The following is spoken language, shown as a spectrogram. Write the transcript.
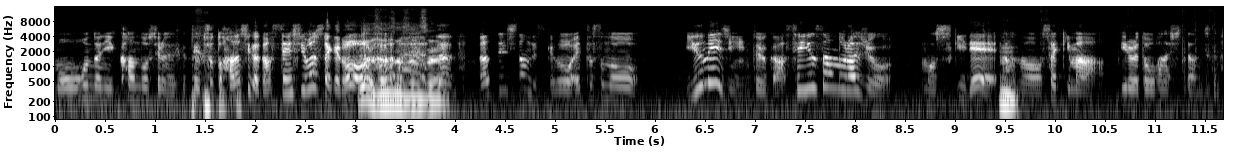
もう本当に感動してるんですけど、でちょっと話が脱線しましたけど、全然全然。だ 脱線したんですけど、えっと、その、有名人というか、声優さんのラジオも好きで、うん。あの、さっきまあ、いろいろとお話ししてたんですけど、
